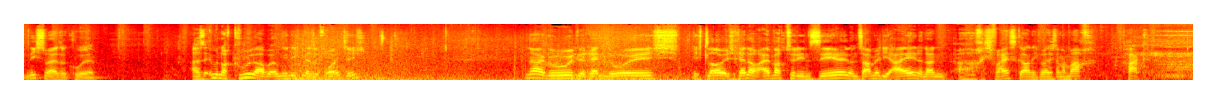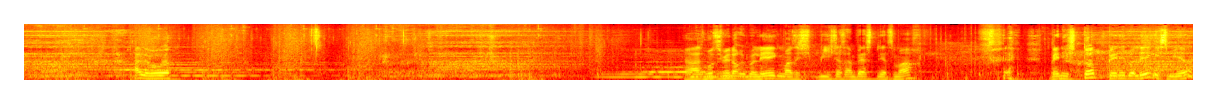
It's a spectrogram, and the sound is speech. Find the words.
nicht mehr so cool. Also immer noch cool, aber irgendwie nicht mehr so freundlich. Na gut, wir rennen durch. Ich glaube, ich renne auch einfach zu den Seelen und sammle die ein und dann... Ach, ich weiß gar nicht, was ich da noch mache. Fuck. Hallo. Ja, das muss ich mir noch überlegen, was ich, wie ich das am besten jetzt mache. Wenn ich dort bin, überlege ich es mir.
